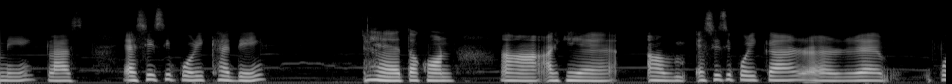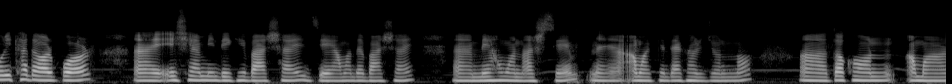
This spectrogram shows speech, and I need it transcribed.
আমি ক্লাস এসএসসি পরীক্ষা দিই হ্যাঁ তখন আর কি এসএসসি পরীক্ষার পরীক্ষা দেওয়ার পর এসে আমি দেখি বাসায় যে আমাদের বাসায় মেহমান আসছে আমাকে দেখার জন্য। তখন আমার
